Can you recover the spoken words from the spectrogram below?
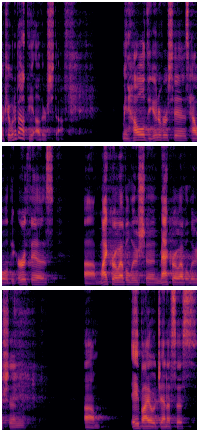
Okay, what about the other stuff? I mean, how old the universe is, how old the earth is, uh, microevolution, macroevolution, um, abiogenesis,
